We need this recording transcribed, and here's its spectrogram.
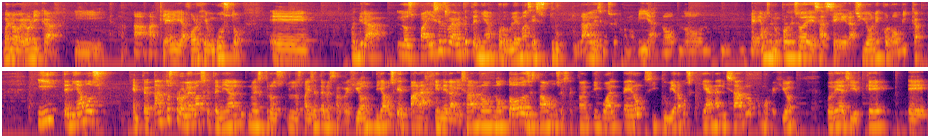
Bueno, Verónica y a, a y a Jorge, un gusto. Eh, pues mira, los países realmente tenían problemas estructurales en su economía, no, no veníamos en un proceso de desaceleración económica y teníamos entre tantos problemas que tenían nuestros, los países de nuestra región, digamos que para generalizar, no, no todos estábamos exactamente igual, pero si tuviéramos que analizarlo como región, podría decir que eh,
